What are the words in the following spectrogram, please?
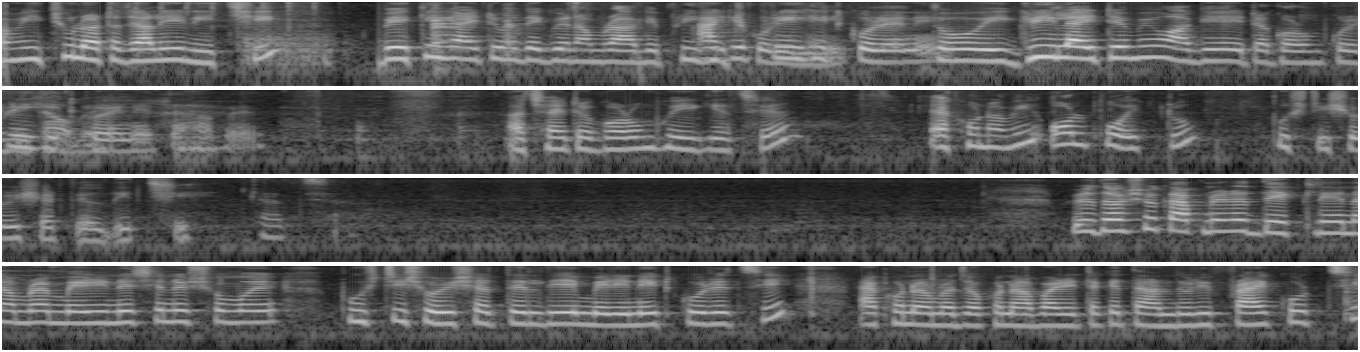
আমি চুলাটা জ্বালিয়ে নিচ্ছি। বেকিং আইটেমে দেখবেন আমরা আগে প্রিহিট করে। করে নিই। তো এই গ্রিল আইটেমেও আগে এটা গরম করে নিতে হবে। করে নিতে হবে। আচ্ছা এটা গরম হয়ে গেছে। এখন আমি অল্প একটু পুষ্টি সরিষার তেল দিচ্ছি। আচ্ছা। প্রিয় দর্শক, আপনারা দেখলেন আমরা মেরিনেশনের সময় পুষ্টি সরিষার তেল দিয়ে মেরিনেট করেছি। এখন আমরা যখন আবার এটাকে তান্দুরি ফ্রাই করছি,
